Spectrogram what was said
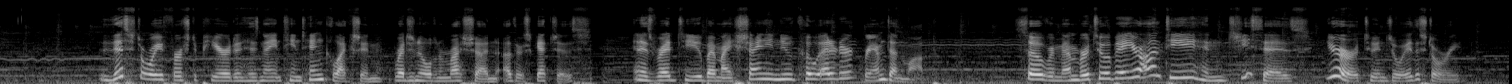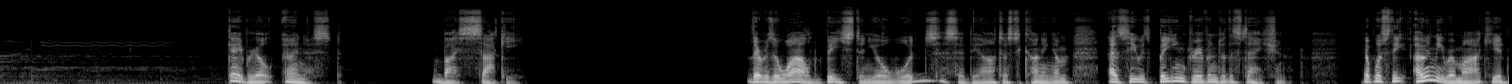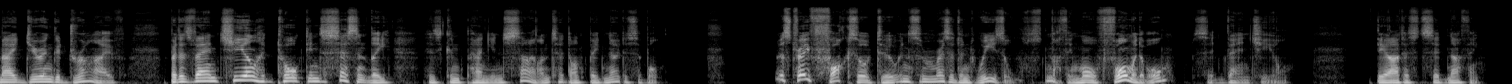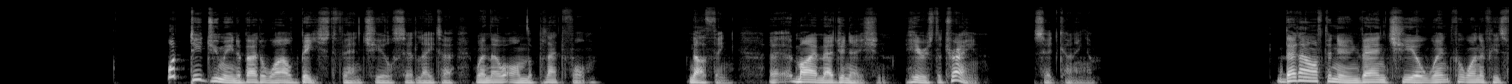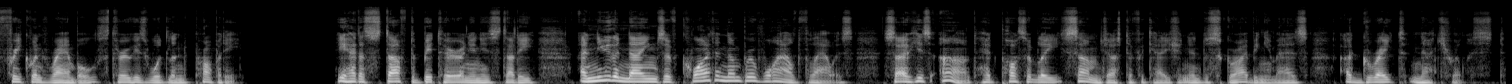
This story first appeared in his 1910 collection, Reginald in Russia and Other Sketches, and is read to you by my shiny new co editor, Graham Dunlop. So remember to obey your auntie, and she says you're to enjoy the story. Gabriel Ernest by Saki. There is a wild beast in your woods, said the artist Cunningham, as he was being driven to the station. It was the only remark he had made during the drive, but as Van Cheele had talked incessantly, his companion's silence had not been noticeable. A stray fox or two and some resident weasels, nothing more formidable, said Van Cheele. The artist said nothing. What did you mean about a wild beast? Van Cheele said later, when they were on the platform. Nothing. Uh, my imagination. Here is the train, said Cunningham. That afternoon, Van Cheele went for one of his frequent rambles through his woodland property. He had a stuffed bittern in his study and knew the names of quite a number of wildflowers, so his aunt had possibly some justification in describing him as a great naturalist.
